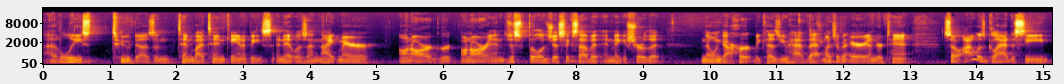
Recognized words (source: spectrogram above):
at least two dozen 10 by 10 canopies, and it was a nightmare on our group, on our end, just the logistics of it and making sure that no one got hurt because you have that much of an area under tent. So I was glad to see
